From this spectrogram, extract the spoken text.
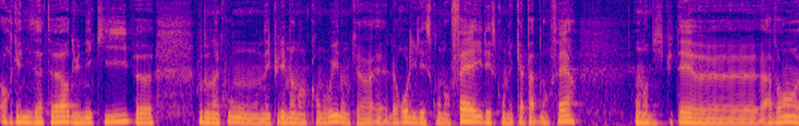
organisateur d'une équipe, où d'un coup on n'est plus les mains dans le cambouis, donc le rôle il est ce qu'on en fait, il est ce qu'on est capable d'en faire. On en discutait avant,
